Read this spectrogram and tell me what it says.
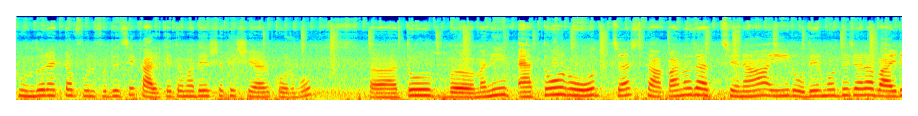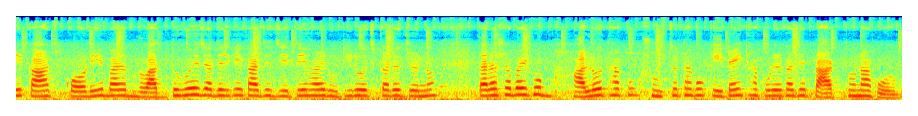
সুন্দর একটা ফুল ফুটেছে। কালকে তোমাদের সাথে শেয়ার করব। তো মানে এত রোদ জাস্ট তাকানো যাচ্ছে না। এই রোদের মধ্যে যারা বাইরে কাজ করে বা বাধ্য হয়ে যাদেরকে কাজে যেতে হয় রুটি রোজগারের জন্য তারা সবাই খুব ভালো থাকুক সুস্থ থাকুক এটাই ঠাকুরের কাছে প্রার্থনা করব।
